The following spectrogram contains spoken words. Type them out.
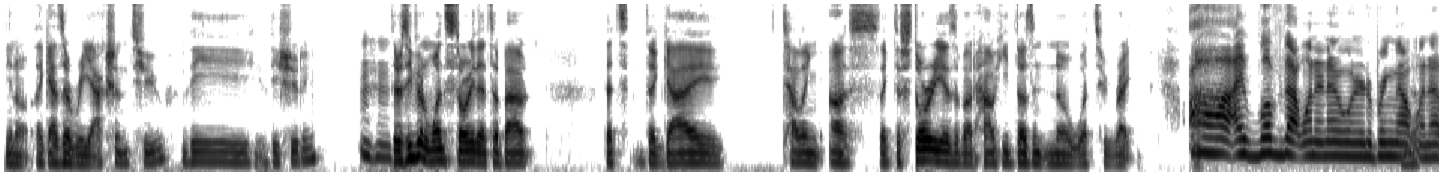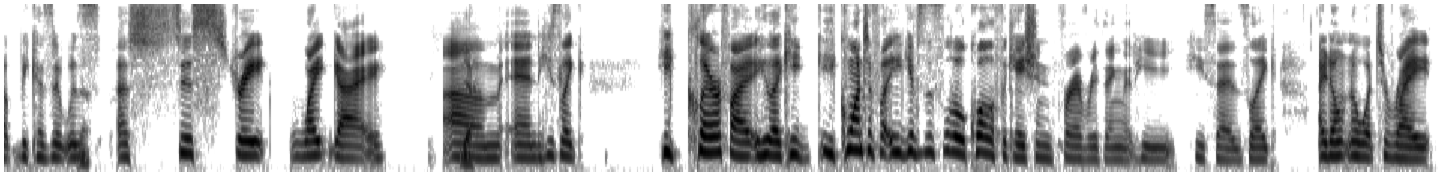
you know, like as a reaction to the the shooting. hmm There's even one story that's about that's the guy telling us like the story is about how he doesn't know what to write. Ah, I love that one, and I wanted to bring that Yeah. one up because it was a cis straight white guy, um, and he's like, he clarify, he like he he quantify, he gives this little qualification for everything that he he says, like, I don't know what to write,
